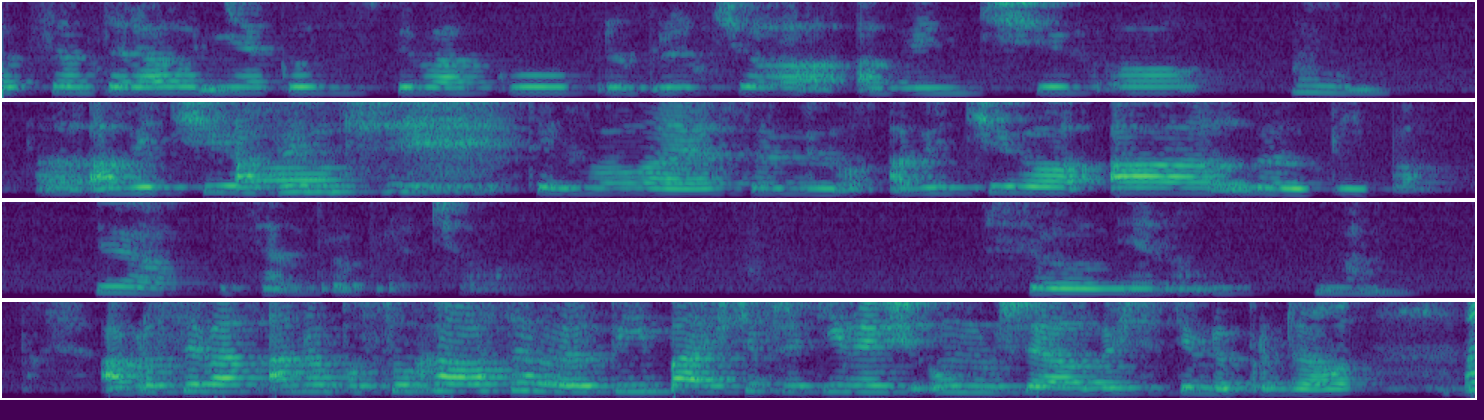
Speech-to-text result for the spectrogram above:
pak jsem teda hodně jako ze zpěváků probrečela Avinciho, Hmm. eh, Aviciiho. Avinci. Ty vole, já jsem mimo Aviciiho a Lil Peepa. Jo. Ty jsem probrečela. Silně, no. Hmm. A prosím vás, ano, poslouchala jsem Lil Peepa ještě předtím, než umřel, běž si s tím do prdele.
